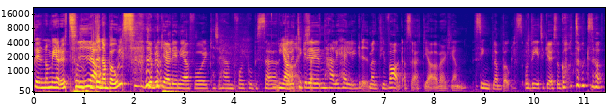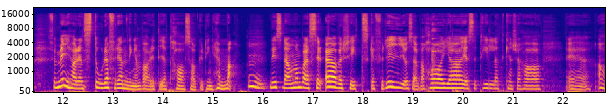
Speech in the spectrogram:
ser det nog mer ut som ja. dina bowls. Jag brukar göra det när jag får kanske hem folk på besök ja, eller tycker exakt. det är en härlig helggrej. Men till vardags så att jag verkligen simpla bowls. Och det tycker jag är så gott också. För mig har den stora förändringen varit i att ha saker och ting hemma. Mm. Det är sådär, om man bara ser över sitt skafferi och så här, vad har jag? Jag ser till att kanske ha eh, ah,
